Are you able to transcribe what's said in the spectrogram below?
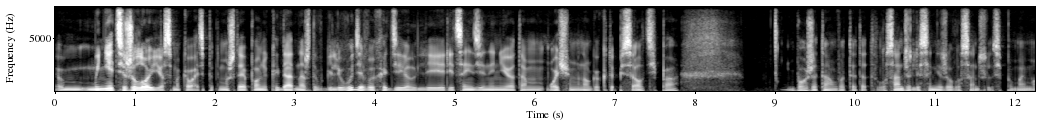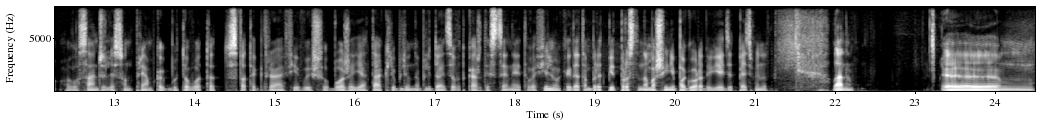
мне тяжело ее смаковать, потому что я помню, когда однажды в Голливуде выходили рецензии на нее, там очень много кто писал, типа, боже, там вот этот Лос-Анджелес, они же в Лос-Анджелесе, по-моему, Лос-Анджелес, он прям как будто вот от, с фотографии вышел. Боже, я так люблю наблюдать за вот каждой сценой этого фильма, когда там Брэд Питт просто на машине по городу едет пять минут. Ладно. Эм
